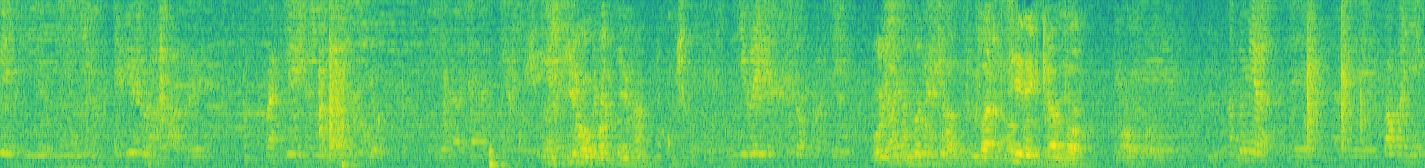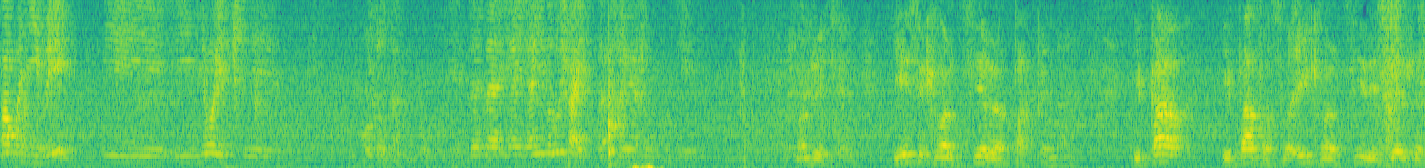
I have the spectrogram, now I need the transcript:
Если и, вижу в квартире не Его квартиру. не еврей есть идол в квартире. Больше в квартире кого? Например, э, э, папа не, папа не еврей, и, и у него есть э, что-то. То это я, я не нарушаю, да, что я живу в квартире. Смотрите, если квартира папина, и, па, и папа в своей квартире держит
